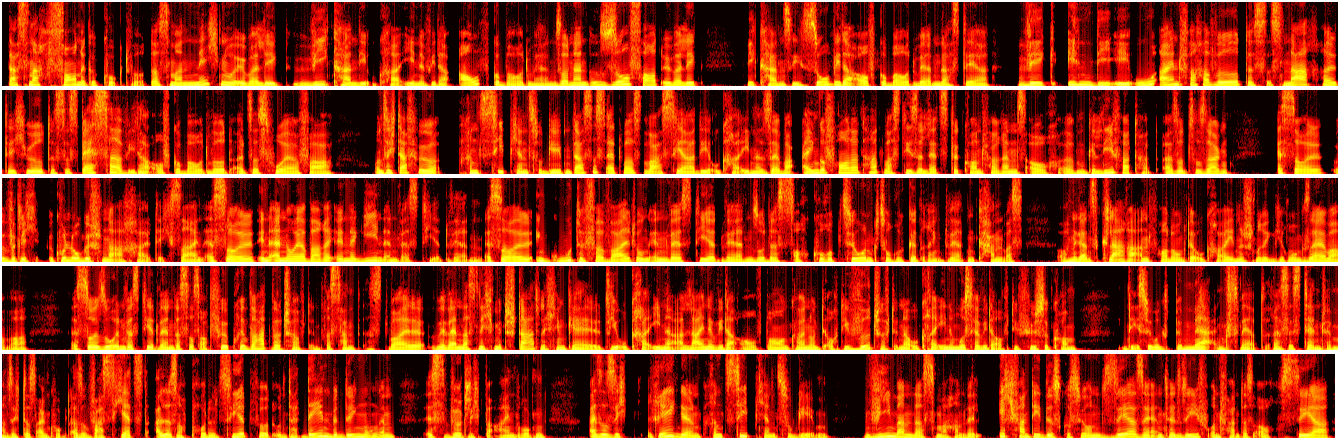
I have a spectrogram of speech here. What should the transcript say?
dass nach vorne geguckt wird, dass man nicht nur überlegt, wie kann die Ukraine wieder aufgebaut werden, sondern sofort überlegt, wie kann sie so wieder aufgebaut werden, dass der Weg in die EU einfacher wird, dass es nachhaltig wird, dass es besser wieder aufgebaut wird, als es vorher war. Und sich dafür Prinzipien zu geben, das ist etwas, was ja die Ukraine selber eingefordert hat, was diese letzte Konferenz auch ähm, geliefert hat. Also zu sagen, es soll wirklich ökologisch nachhaltig sein. Es soll in erneuerbare Energien investiert werden. Es soll in gute Verwaltung investiert werden, sodass auch Korruption zurückgedrängt werden kann, was auch eine ganz klare Anforderung der ukrainischen Regierung selber war. Es soll so investiert werden, dass das auch für Privatwirtschaft interessant ist, weil wir werden das nicht mit staatlichem Geld die Ukraine alleine wieder aufbauen können und auch die Wirtschaft in der Ukraine muss ja wieder auf die Füße kommen. Die ist übrigens bemerkenswert resistent, wenn man sich das anguckt. Also was jetzt alles noch produziert wird unter den Bedingungen, ist wirklich beeindruckend. Also sich Regeln, Prinzipien zu geben, wie man das machen will. Ich fand die Diskussion sehr, sehr intensiv und fand das auch sehr,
